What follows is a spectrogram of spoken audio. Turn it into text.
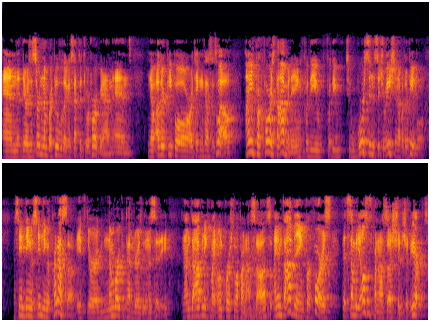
and there's a certain number of people that are accepted to a program, and you know other people are taking tests as well, I am perforce davening for the for the to worsen the situation of other people. The same thing, same thing with parnasa. If there are a number of competitors within the city, and I'm davening for my own personal parnasa, so I am davening for force that somebody else's parnasa should should be hurt.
